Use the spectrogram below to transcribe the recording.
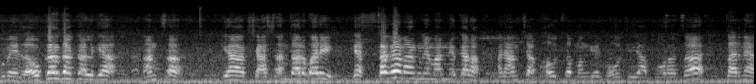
तुम्ही लवकर दखल घ्या. आमचा या शासन दरबारी या सगळ्या मागण्या मान्य करा. आणि आमच्या भाऊचं मंगेश भाऊचं या पोराचं तरण्या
